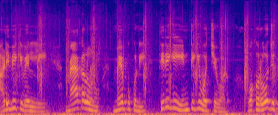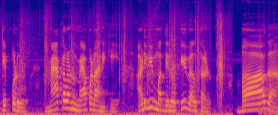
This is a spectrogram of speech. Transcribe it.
అడవికి వెళ్ళి మేకలను మేపుకుని తిరిగి ఇంటికి వచ్చేవాడు. ఒకరోజు తిప్పడు మేకలను మేపడానికి అడవి మధ్యలోకి వెళ్తాడు. బాగా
